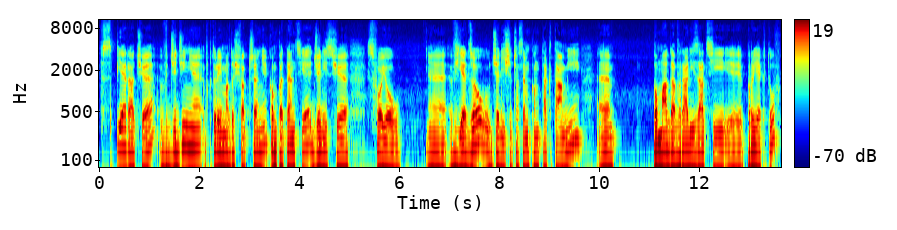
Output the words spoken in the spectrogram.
wspiera cię w dziedzinie, w której ma doświadczenie, kompetencje, dzieli się swoją e, wiedzą, dzieli się czasem kontaktami, e, pomaga w realizacji e, projektów.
